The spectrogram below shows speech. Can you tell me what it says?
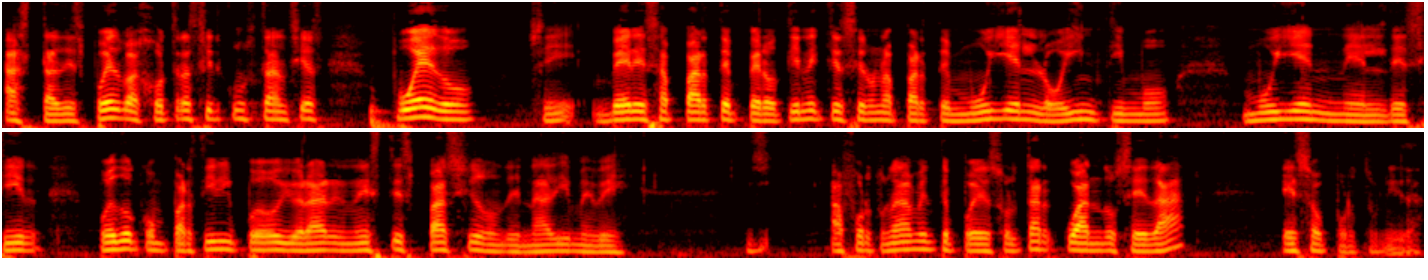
Hasta después, bajo otras circunstancias, puedo, sí, ver esa parte, pero tiene que ser una parte muy en lo íntimo, muy en el decir, puedo compartir y puedo llorar en este espacio donde nadie me ve afortunadamente puede soltar cuando se da esa oportunidad.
